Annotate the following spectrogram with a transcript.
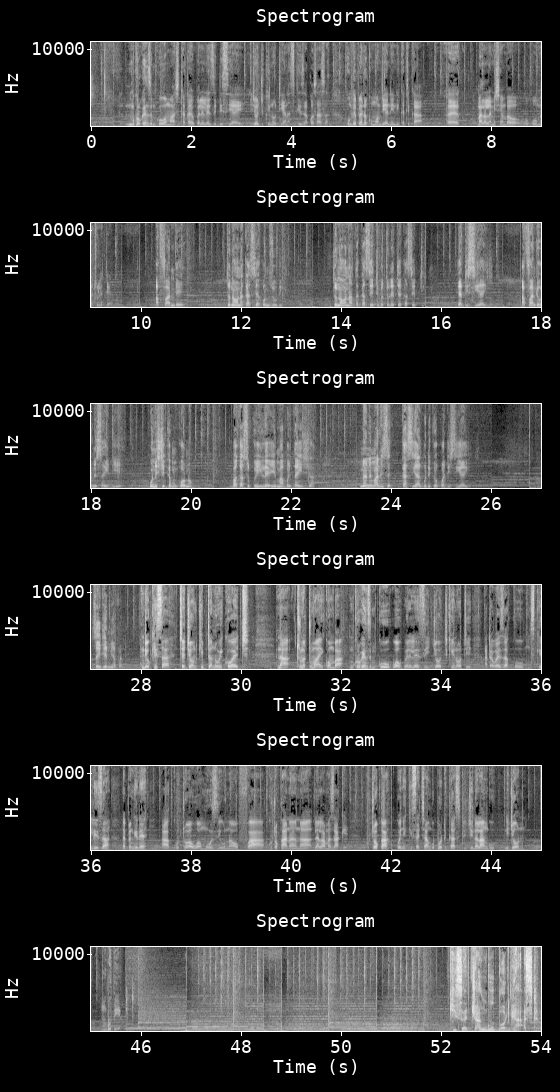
Mkurugenzi mkuu wa mashtaka ya upelelezi DCI George Kinoti anasikiza kwa sasa. Ungependa kumwambia nini katika eh, malalamishi ambayo umetuletea? Afande, tunaona kazi yako nzuri. Tunaona hata kaseti umetuletea kaseti ya DCI. Afande, unisaidie, unishike mkono mpaka siku ile hii mambo itaisha na nimalize kazi yangu nikiwa kwa DCI. Saidia mimi afande. Ndio kisa cha John Kiptanui Koech, na tunatumai kwamba mkurugenzi mkuu wa upelelezi George Kinoti ataweza kumsikiliza na pengine uh, kutoa uamuzi unaofaa kutokana na lalama zake. Kutoka kwenye kisa changu podcast, jina langu ni John Mbudhia. Kisa Changu Podcast.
